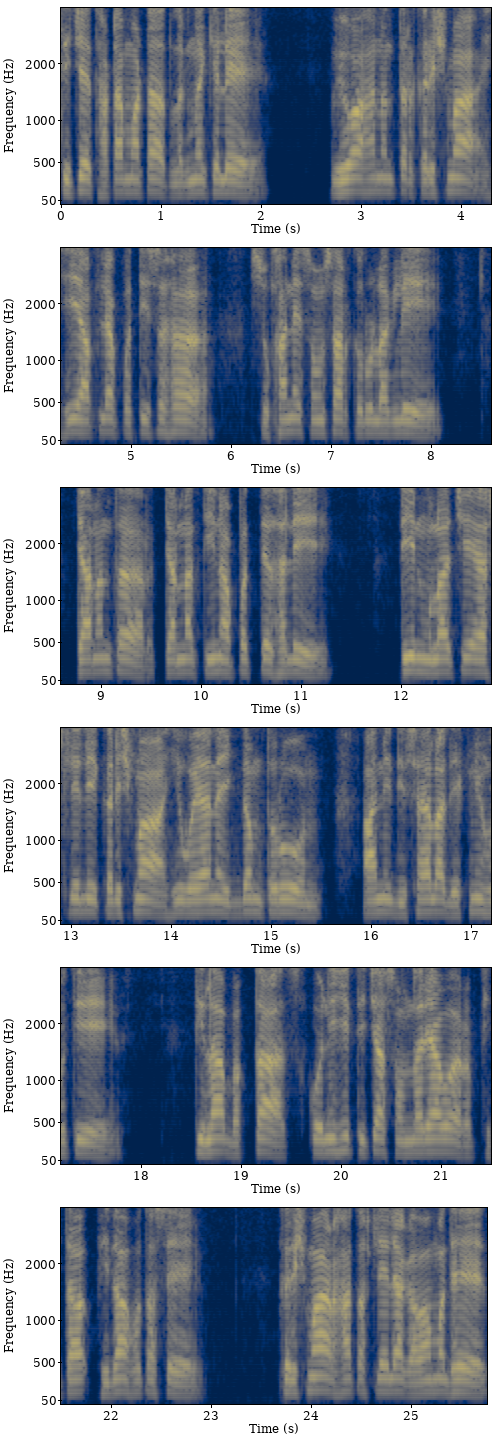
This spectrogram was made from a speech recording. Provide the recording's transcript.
तिचे थाटामाटात लग्न केले. विवाहानंतर करिश्मा ही आपल्या पतीसह सुखाने संसार करू लागली. त्यानंतर त्यांना तीन अपत्य झाली. तीन मुलाची असलेली करिश्मा ही वयाने एकदम तरुण आणि दिसायला देखणी होती. तिला बघताच कोणीही तिच्या सौंदर्यावर फिदा फिदा होत असे. करिश्मा राहत असलेल्या गावामध्येच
